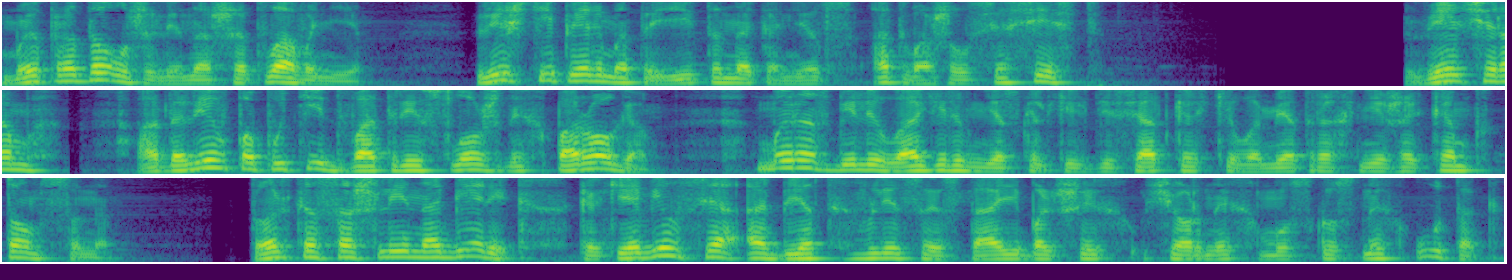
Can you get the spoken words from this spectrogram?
Мы продолжили наше плавание. Лишь теперь Матеита, наконец, отважился сесть. Вечером, одолев по пути два-три сложных порога, мы разбили лагерь в нескольких десятках километрах ниже Кэмп Томпсона. Только сошли на берег, как явился обед в лице стаи больших черных мускусных уток.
